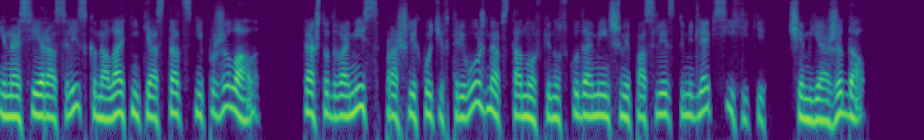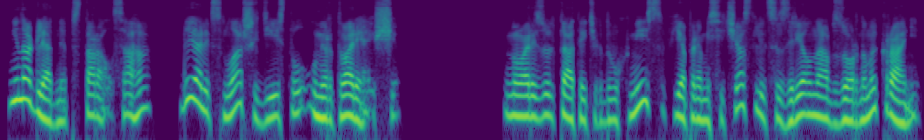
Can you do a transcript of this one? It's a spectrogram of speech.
И на сей раз Лиска на латнике остаться не пожелала, так что два месяца прошли хоть и в тревожной обстановке, но с куда меньшими последствиями для психики, чем я ожидал. Ненаглядно я постарался, ага. Да и Алекс-младший действовал умиротворяюще. Ну а результаты этих двух месяцев я прямо сейчас лицезрел на обзорном экране.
